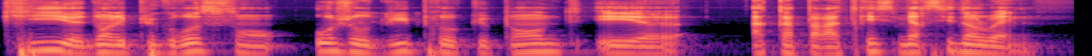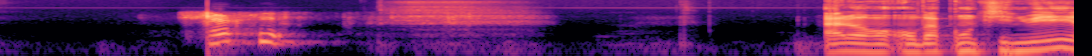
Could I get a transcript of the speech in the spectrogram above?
qui, euh, dont les plus grosses, sont aujourd'hui préoccupantes et euh, accaparatrices. Merci Nolwenn. Merci. Alors, on va continuer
